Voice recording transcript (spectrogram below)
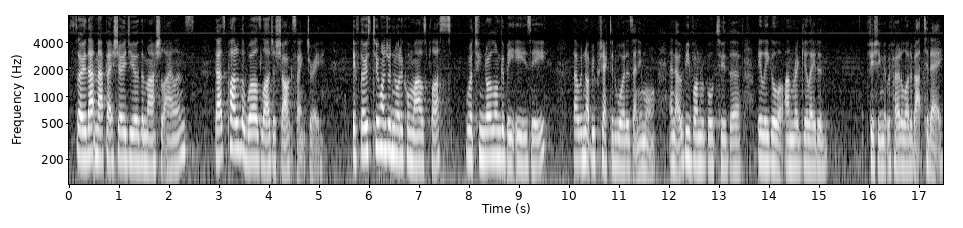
So that map I showed you of the Marshall Islands, that's part of the world's largest shark sanctuary. If those 200 nautical miles plus were to no longer be EEZ, that would not be protected waters anymore and that would be vulnerable to the illegal, unregulated fishing that we've heard a lot about today.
